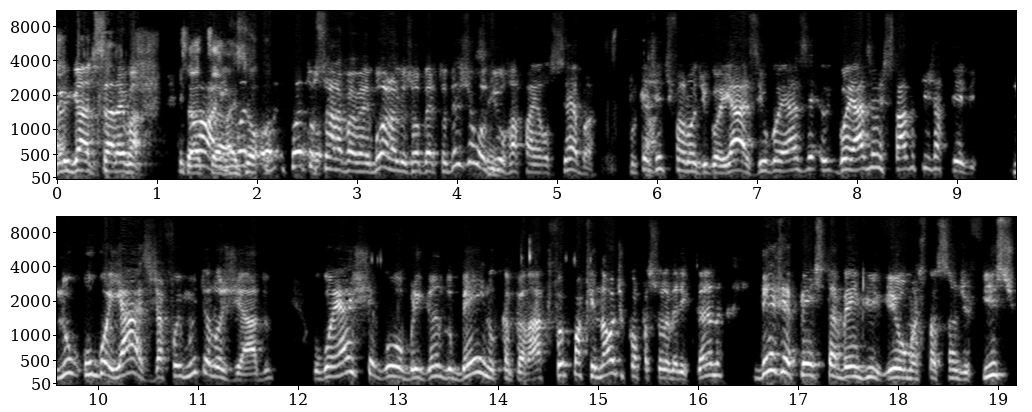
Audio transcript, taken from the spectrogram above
Obrigado, Saraiva. Então, tchau, tchau. enquanto, enquanto o Saraiva vai embora, Luiz Roberto, deixa eu ouvir sim. o Rafael Seba, porque a tá. gente falou de Goiás, e o Goiás é, Goiás é um estado que já teve. No, o Goiás já foi muito elogiado o Goiás chegou brigando bem no campeonato, foi para uma final de Copa Sul-Americana, de repente também viveu uma situação difícil.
